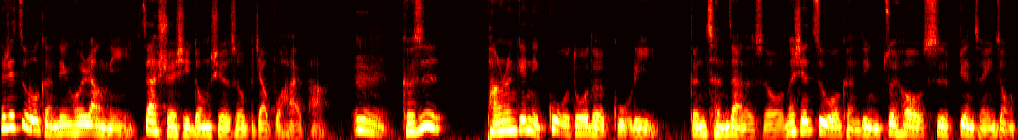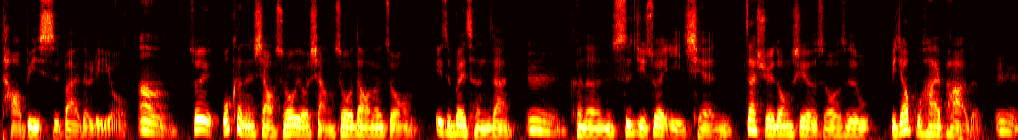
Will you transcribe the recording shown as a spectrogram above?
那些自我肯定会让你在学习东西的时候比较不害怕。嗯可是旁人给你过多的鼓励跟称赞的时候，那些自我肯定最后是变成一种逃避失败的理由。嗯所以我可能小时候有享受到那种一直被称赞，嗯可能十几岁以前在学东西的时候是比较不害怕的，嗯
